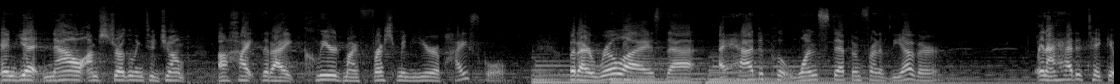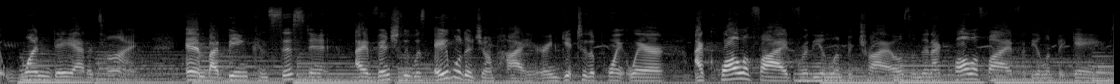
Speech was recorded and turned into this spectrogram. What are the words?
and yet now I'm struggling to jump a height that I cleared my freshman year of high school. But I realized that I had to put one step in front of the other, and I had to take it one day at a time. And by being consistent, I eventually was able to jump higher and get to the point where I qualified for the Olympic trials and then I qualified for the Olympic Games.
